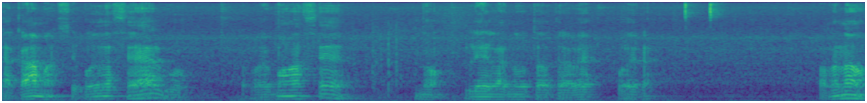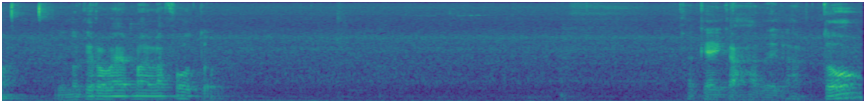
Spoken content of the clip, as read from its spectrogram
La cama, ¿se puede hacer algo? ¿Lo podemos hacer? No, lee la nota otra vez, fuera. Vámonos. Yo no quiero ver más la foto. Aquí hay cajas de cartón.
